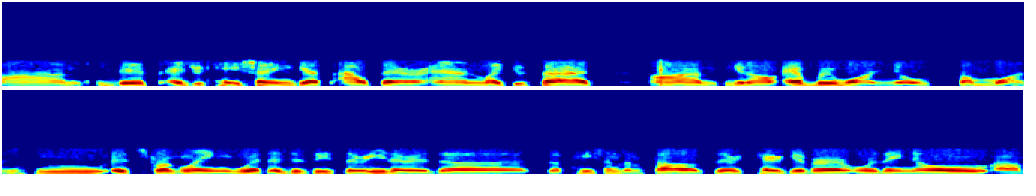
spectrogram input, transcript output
um, this education gets out there. And like you said, um, you know, everyone knows someone who is struggling with a disease. They're either the the patient themselves, their caregiver, or they know a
